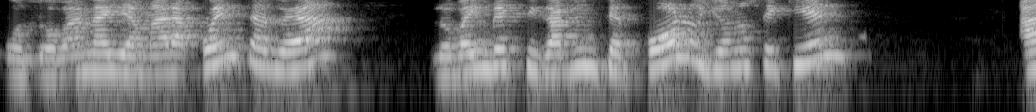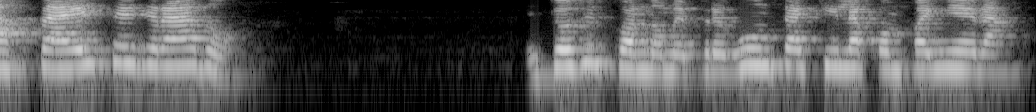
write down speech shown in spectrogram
pues lo van a llamar a cuentas, ¿verdad? Lo va a investigar la Interpol o yo no sé quién. Hasta ese grado. Entonces, cuando me pregunta aquí la compañera,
